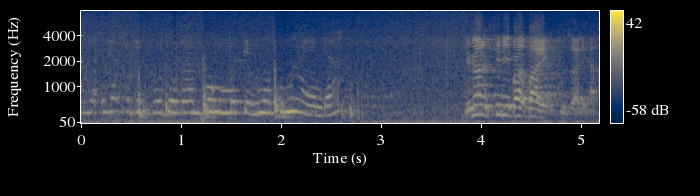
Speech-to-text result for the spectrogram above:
Anak hendak pergi ke hujung kampung memetik bunga-bunga ya, Anda. Dengar sini baik-baik, Tu Zaliha.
